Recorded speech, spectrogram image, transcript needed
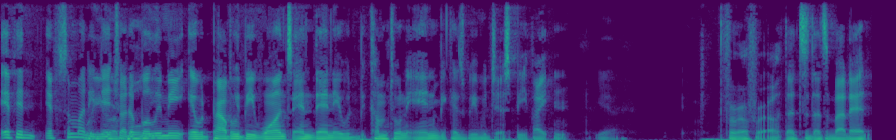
If it if somebody Were did try to bully? me, it would probably be once, and then it would come to an end because we would just be fighting. Yeah. For real, for real. That's that's about it.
